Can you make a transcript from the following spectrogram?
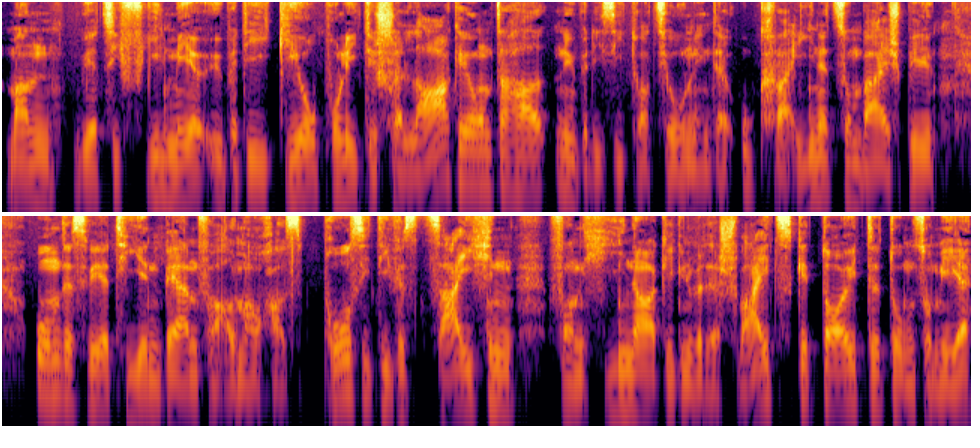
Man wird sich vielmehr über die geopolitische Lage unterhalten, über die Situation in der Ukraine zum Beispiel. Und es wird hier in Bern vor allem auch als positive positives Zeichen von China gegenüber der Schweiz gedeutet, umso mehr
